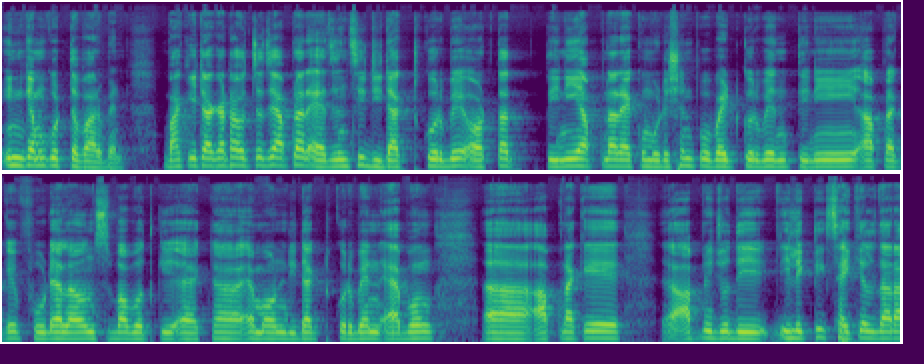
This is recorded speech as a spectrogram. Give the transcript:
ইনকাম করতে পারবেন। বাকি টাকাটা হচ্ছে যে আপনার এজেন্সি ডিডাক্ট করবে, অর্থাৎ তিনি আপনার অ্যাকোমোডেশন প্রোভাইড করবেন, তিনি আপনাকে ফুড অ্যালাউন্স বাবদ কি, একটা অ্যামাউন্ট ডিডাক্ট করবেন এবং আপনাকে, আপনি যদি ইলেকট্রিক সাইকেল দ্বারা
